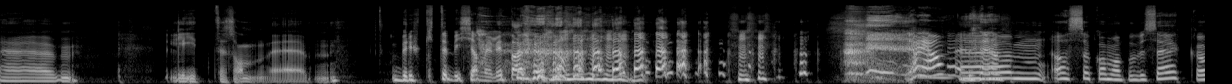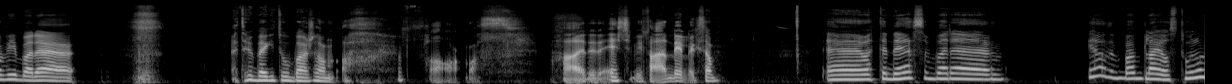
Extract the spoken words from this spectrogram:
Eh, lite sånn eh, Brukte bikkja mi litt der. ja, ja. Um, og så kom han på besøk, og vi bare Jeg tror begge to bare sånn Åh, faen, ass. Her er ikke vi ferdig, liksom. Uh, og etter det så bare Ja, det bare blei oss to, da.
